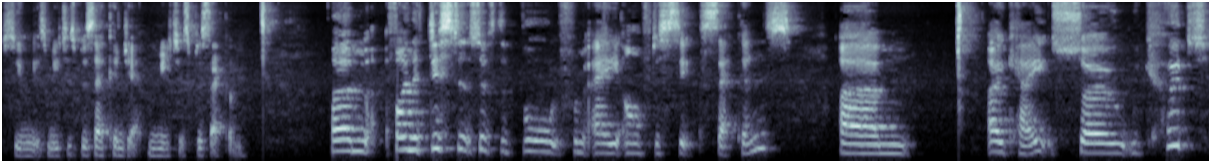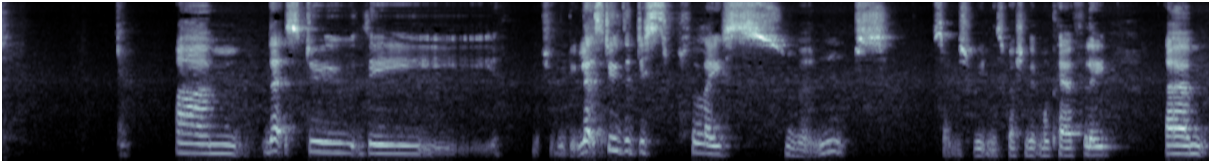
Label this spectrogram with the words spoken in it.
assuming it's meters per second. Yeah, meters per second. Um, find the distance of the ball from A after six seconds. Um, okay, so we could, um, let's do the what should we do? Let's do the displacement. So I'm just reading this question a bit more carefully. Um,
